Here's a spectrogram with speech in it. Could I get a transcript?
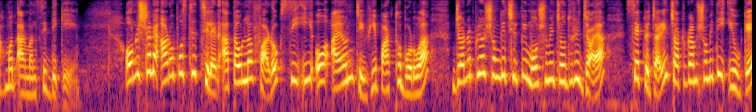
আহমদ আরমান সিদ্দিকী। অনুষ্ঠানে আরও উপস্থিত ছিলেন আতাউল্লাহ ফারুক, সিইও আয়ন টিভি, পার্থ বড়ুয়া, জনপ্রিয় সংগীত শিল্পী মৌসুমী চৌধুরী জয়া, সেক্রেটারি চট্টগ্রাম সমিতি UK,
